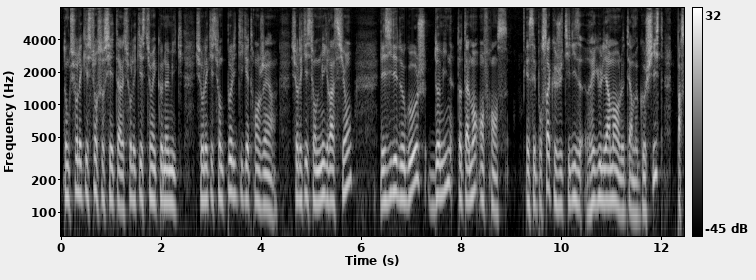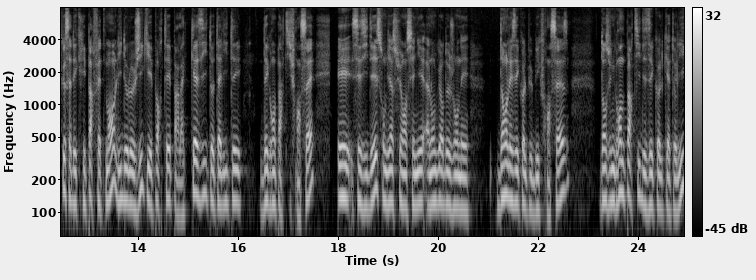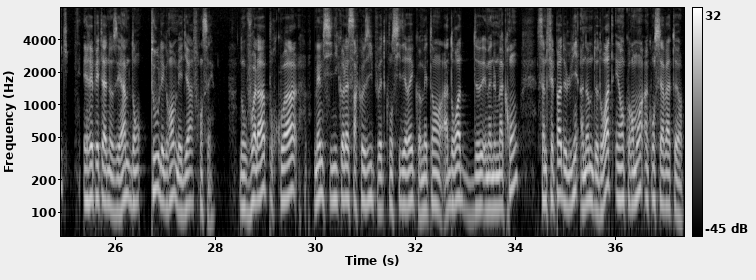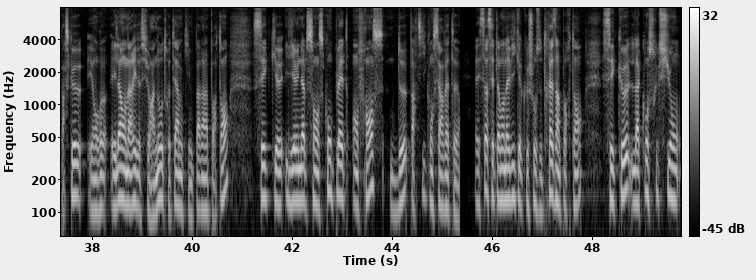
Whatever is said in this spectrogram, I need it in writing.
Donc sur les questions sociétales, sur les questions économiques, sur les questions de politique étrangère, sur les questions de migration, les idées de gauche dominent totalement en France. Et c'est pour ça que j'utilise régulièrement le terme gauchiste, parce que ça décrit parfaitement l'idéologie qui est portée par la quasi-totalité des grands partis français. Et ces idées sont bien sûr enseignées à longueur de journée dans les écoles publiques françaises, dans une grande partie des écoles catholiques, et répétées à nauséam dans tous les grands médias français. Donc voilà pourquoi, même si Nicolas Sarkozy peut être considéré comme étant à droite de Emmanuel Macron, ça ne fait pas de lui un homme de droite et encore moins un conservateur. Parce que, et, là on arrive sur un autre terme qui me paraît important, c'est qu'il y a une absence complète en France de partis conservateurs. Et ça c'est à mon avis quelque chose de très important, c'est que la construction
